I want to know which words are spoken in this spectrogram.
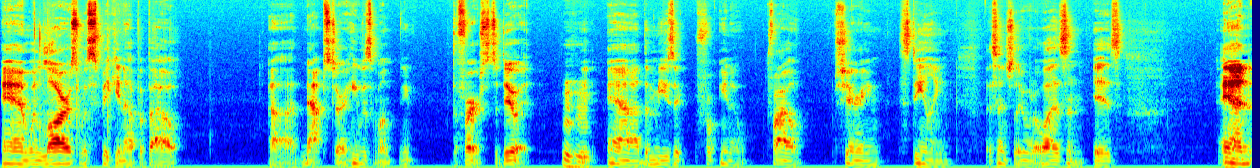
and when Lars was speaking up about uh, Napster, he was one the first to do it. hmm uh, the music for you know file sharing stealing essentially what it was and is and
